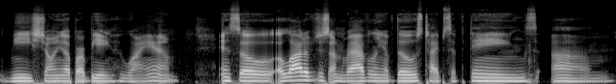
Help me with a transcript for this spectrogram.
me showing up or being who I am. And so a lot of just unraveling of those types of things um,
